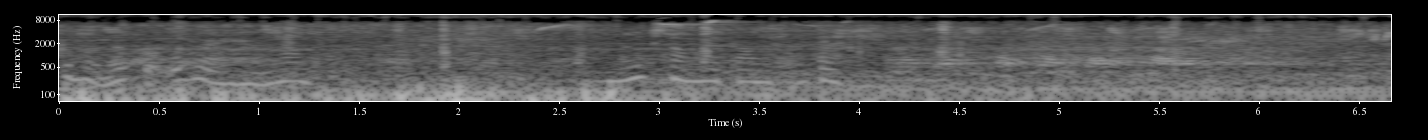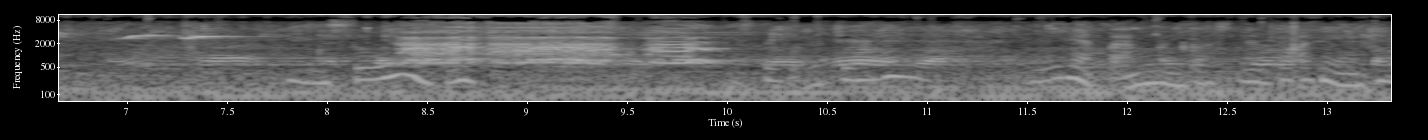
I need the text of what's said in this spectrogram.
Cái này nước cũ về hàng năm nước sông mê công trở về nhìn xuống mà con. Sẽ vợ trái. Với nhà bạn mình coi xem có ở nhà không?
